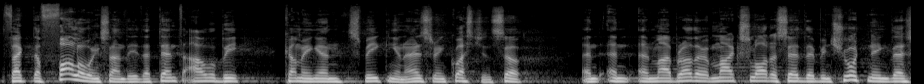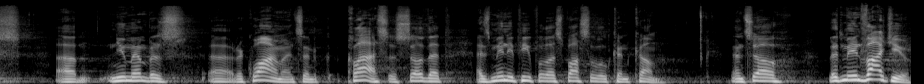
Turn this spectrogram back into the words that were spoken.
In fact, the following Sunday, the 10th, I will be coming in, speaking and answering questions. So, and, and, and my brother Mike Slaughter said they've been shortening this um, new members uh, requirements and classes so that as many people as possible can come. And so, let me invite you.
